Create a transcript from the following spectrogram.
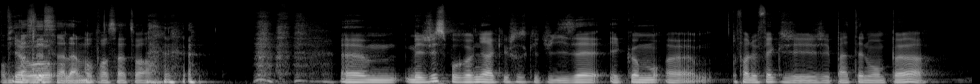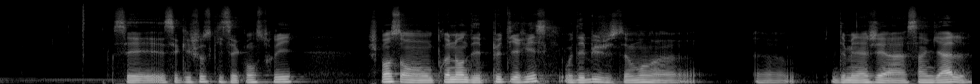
on Pierrot, on pense à toi. Euh, mais juste pour revenir à quelque chose que tu disais et comment, euh, enfin le fait que j'ai pas tellement peur, c'est quelque chose qui s'est construit, Je pense en prenant des petits risques. Au début, justement, euh, déménager à Saint-Gall.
